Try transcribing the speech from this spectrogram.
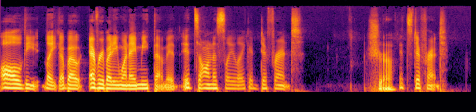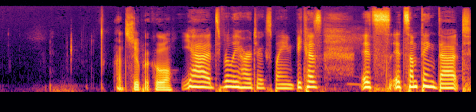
all the like about everybody when I meet them. It, it's honestly like a different Sure. it's different. That's super cool. Yeah, it's really hard to explain because it's it's something that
